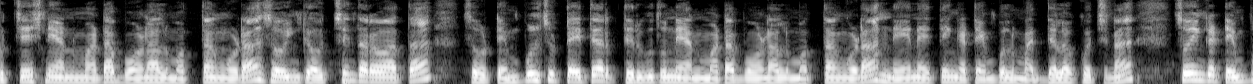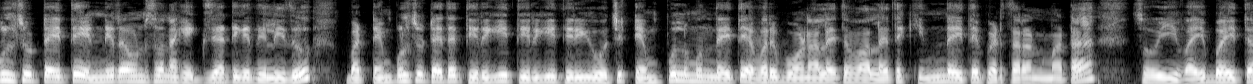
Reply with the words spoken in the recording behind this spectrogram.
వచ్చేసినాయి అనమాట బోనాలు మొత్తం కూడా. సో ఇంకా వచ్చిన తర్వాత సో టెంపుల్ చుట్టూ అయితే తిరుగుతున్నాయి అనమాట బోనాలు మొత్తం కూడా. నేనైతే ఇంకా టెంపుల్ మధ్యలోకి వచ్చిన. సో ఇంకా టెంపుల్ చుట్టూ అయితే ఎన్ని రౌండ్స్ నాకు ఎగ్జాక్ట్గా తెలీదు. బట్ టెంపుల్ చుట్టూ అయితే తిరిగి తిరిగి తిరిగి వచ్చి టెంపుల్ ముందు అయితే ఎవరి బోనాలు అయితే వాళ్ళైతే కింద అయితే పెడతారనమాట సో ఈ వైబ్ అయితే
